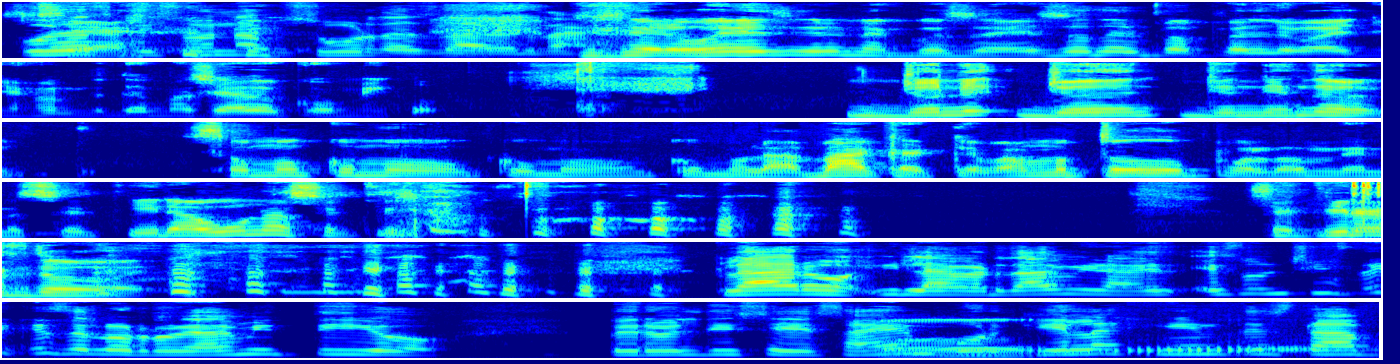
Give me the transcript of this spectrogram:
cosas sea. que son absurdas, la verdad. Pero voy a decir una cosa, eso del papel de baño es demasiado cómico. Yo, yo, yo entiendo, somos como, como, como la vaca, que vamos todos por donde se tira una, se tira se tiran todos. Claro, y la verdad, mira, es, es un chiste que se lo rodea a mi tío, pero él dice, ¿saben por qué la gente está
